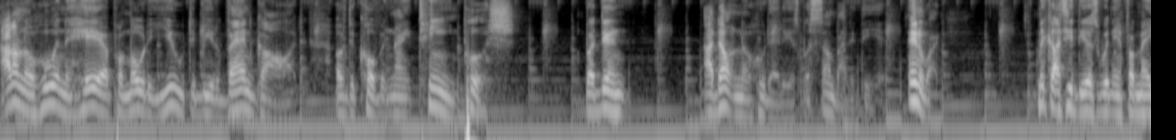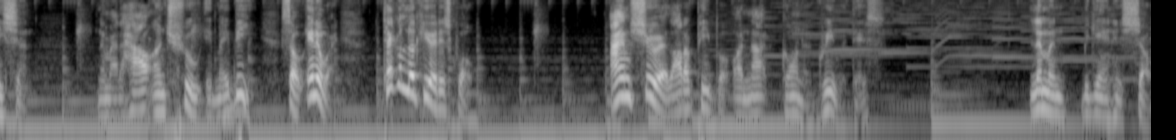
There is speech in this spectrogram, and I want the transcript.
I don't know who in the hell promoted you to be the vanguard of the COVID 19 push, but then I don't know who that is, but somebody did. Anyway, because he deals with information, no matter how untrue it may be. So, anyway, take a look here at this quote. I'm sure a lot of people are not going to agree with this. Lemon began his show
